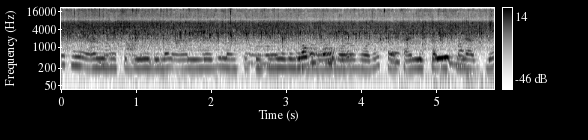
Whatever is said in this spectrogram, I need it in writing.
এখানে আমি হচ্ছে দিয়ে দিলাম। আর মুরগি মাংস পিসগুলো কিন্তু বড় বড় তাই বেশি লাগবে।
